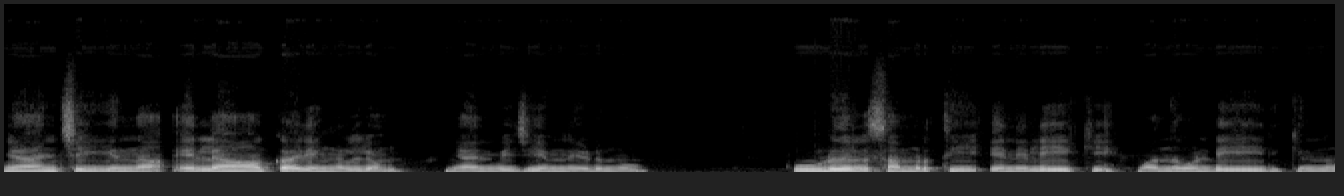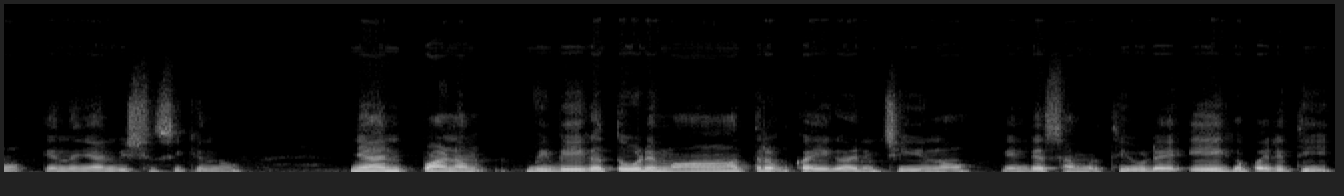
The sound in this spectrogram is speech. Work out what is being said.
ഞാൻ ചെയ്യുന്ന എല്ലാ കാര്യങ്ങളിലും ഞാൻ വിജയം നേടുന്നു. കൂടുതൽ സമൃദ്ധി എന്നിലേക്ക് വന്നുകൊണ്ടേയിരിക്കുന്നു എന്ന് ഞാൻ വിശ്വസിക്കുന്നു. ഞാൻ പണം വിവേകത്തോടെ മാത്രം കൈകാര്യം ചെയ്യുന്നു. എന്റെ സമൃദ്ധിയുടെ ഏക പരിധി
